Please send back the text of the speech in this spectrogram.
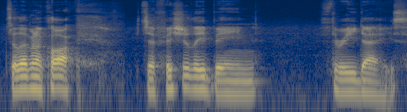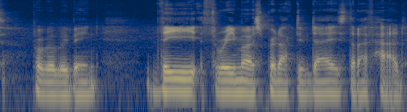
It's 11 o'clock. It's officially been three days, probably been the three most productive days that I've had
